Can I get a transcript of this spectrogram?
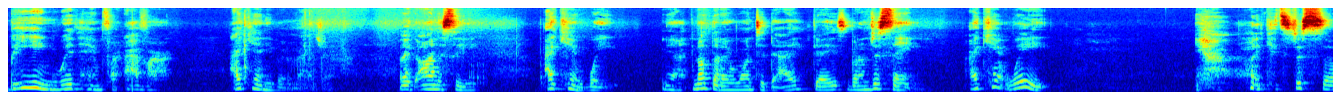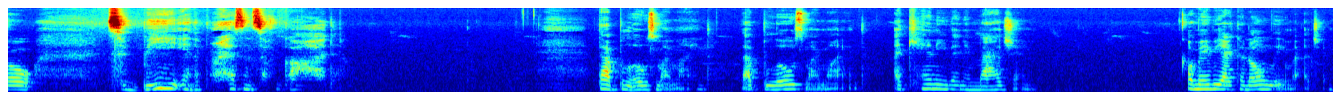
being with Him forever. I can't even imagine. Like, honestly, I can't wait. Yeah, not that I want to die, guys, but I'm just saying, I can't wait. Yeah, like, it's just so to be in the presence of God. That blows my mind. That blows my mind. I can't even imagine. Or maybe I can only imagine.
